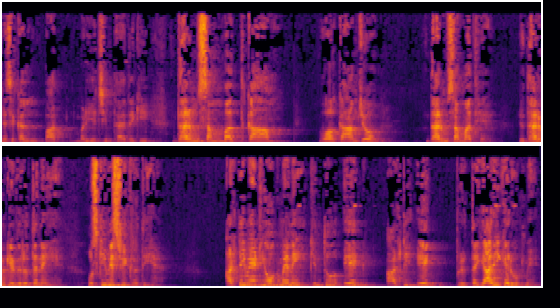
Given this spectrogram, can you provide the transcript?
जैसे कल बात बड़ी अच्छी बताए थे कि धर्म संबद्ध काम वह काम जो धर्म सम्मत है, जो धर्म के विरुद्ध नहीं है, उसकी भी स्वीकृति है। अल्टीमेट योग में नहीं, किंतु एक अल्टी, एक तैयारी के रूप में,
